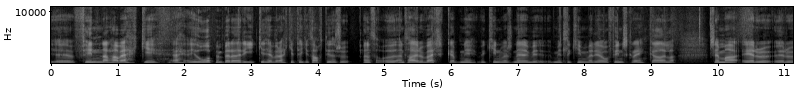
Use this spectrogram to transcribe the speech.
Uh, Finnar hafa ekki, í þú ofinberað að ríkið hefur ekki tekið þátt í þessu ennþá en það eru verkefni millir kínverja og finskra engaðala sem eru, eru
